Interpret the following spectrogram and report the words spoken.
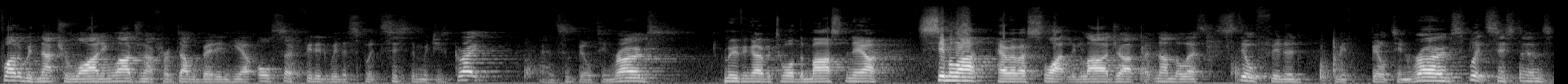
flooded with natural lighting, large enough for a double bed in here, also fitted with a split system, which is great, and some built-in robes. Moving over toward the master now, similar, however slightly larger, but nonetheless still fitted with built-in robes, split systems,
